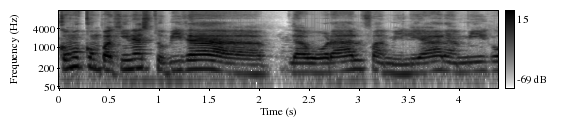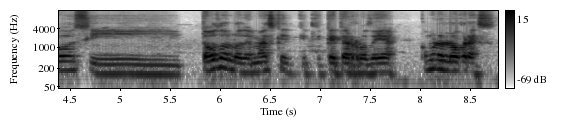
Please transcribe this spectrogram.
¿Cómo compaginas tu vida laboral, familiar, amigos y todo lo demás que, te rodea? ¿Cómo lo logras?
